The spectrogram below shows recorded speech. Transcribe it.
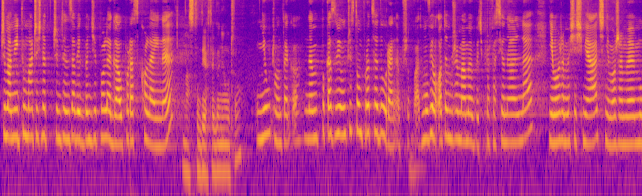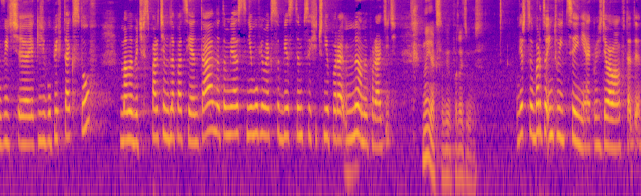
czy mam jej tłumaczyć, nad czym ten zabieg będzie polegał po raz kolejny. Na studiach tego nie uczą? Nie uczą tego. Nam pokazują czystą procedurę na przykład. Mówią o tym, że mamy być profesjonalne, nie możemy się śmiać, nie możemy mówić e, jakichś głupich tekstów, mamy być wsparciem dla pacjenta, natomiast nie mówią, jak sobie z tym psychicznie my mamy poradzić. No i jak sobie poradziłeś? Wiesz co, bardzo intuicyjnie jakoś działałam wtedy.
